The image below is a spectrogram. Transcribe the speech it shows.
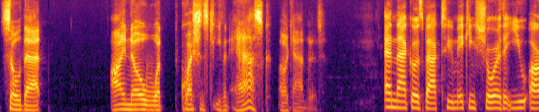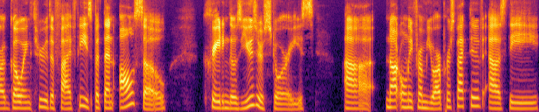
so that i know what questions to even ask a candidate. And that goes back to making sure that you are going through the five P's, but then also creating those user stories, uh, not only from your perspective as the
